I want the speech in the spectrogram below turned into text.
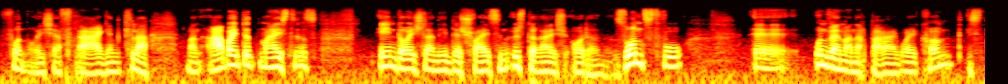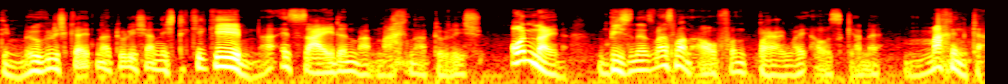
von euch erfragen. Klar, man arbeitet meistens in Deutschland, in der Schweiz, in Österreich oder sonst wo. Äh, und wenn man nach Paraguay kommt, ist die Möglichkeit natürlich ja nicht gegeben. Es sei denn, man macht natürlich Online-Business, was man auch von Paraguay aus gerne machen kann.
